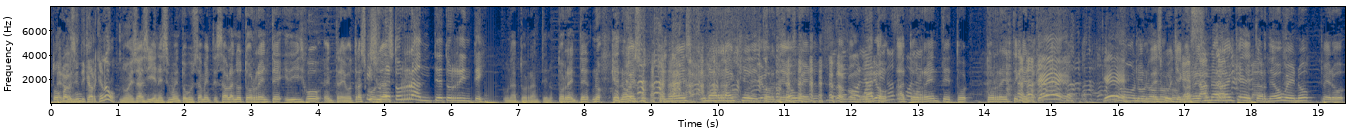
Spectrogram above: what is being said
todo Pero- parece indicar que no. No es así, en ese momento justamente está hablando Torrente y dijo, entre otras Es cosas... una torrante, torrente. Una torrante, no. Torrente, no, que no es, que no es un arranque de torneo bueno. No A, no torrente, to- torrente que no. ¿Qué? ¿Qué? No, no, no- no, escuche, no, que no. no es un arranque de torneo bueno, pero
